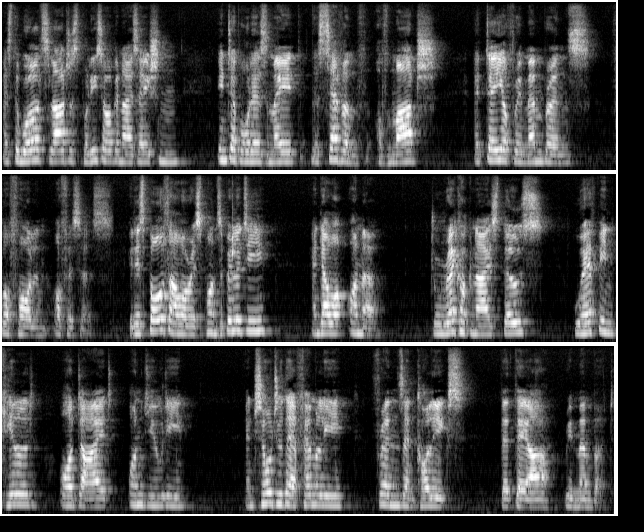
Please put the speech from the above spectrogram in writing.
as the world's largest police organization, Interpol has made the 7th of March a day of remembrance for fallen officers. It is both our responsibility and our honor to recognize those who have been killed or died on duty and show to their family, friends and colleagues that they are remembered.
